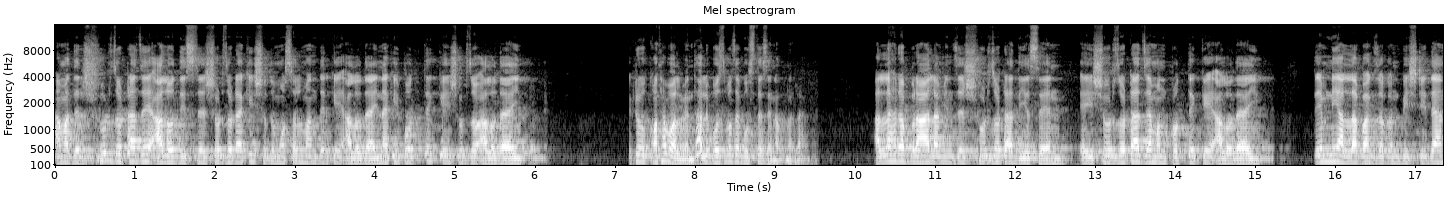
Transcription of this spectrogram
আমাদের সূর্যটা যে আলো দিচ্ছে, সূর্যটা কি শুধু মুসলমানদেরকে আলো দেয় নাকি প্রত্যেককেই সূর্য আলো দেয়? একটু কথা বলবেন, তাহলে বুঝব যে বুঝতেছেন আপনারা। আল্লাহ রাব্বুল আলমিন যে সূর্যটা দিয়েছেন, এই সূর্যটা যেমন প্রত্যেককে আলো দেয়, তেমনি আল্লাহ পাক যখন বৃষ্টি দেন,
